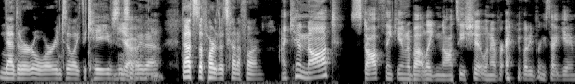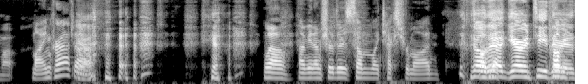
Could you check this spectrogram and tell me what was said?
nether or into like the caves and stuff like that yeah. that's the part that's kind of fun I cannot stop thinking about like Nazi shit whenever anybody brings that game up. minecraft Oh, Yeah. yeah. well i mean i'm sure there's some like texture mod Oh, they're not- guaranteed probably, there is.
